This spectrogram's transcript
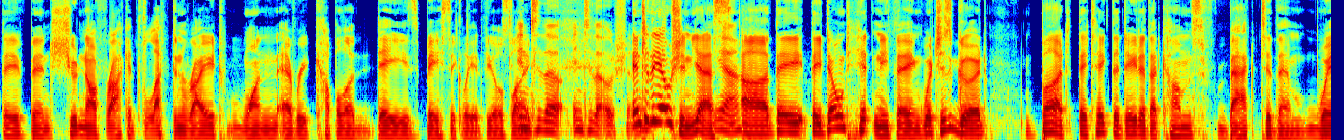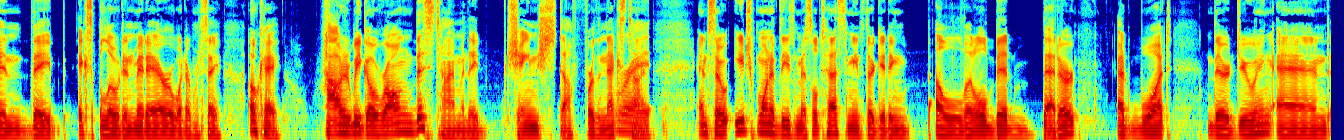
They've been shooting off rockets left and right, one every couple of days, basically, it feels like. into the into the ocean. Into the ocean, yes. Yeah. Uh, they they don't hit anything, which is good, but they take the data that comes back to them when they explode in midair or whatever and say, okay, how did we go wrong this time? And they change stuff for the next Right. time. And so each one of these missile tests means they're getting a little bit better at what they're doing and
